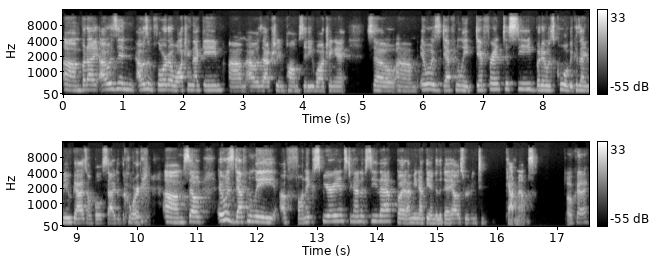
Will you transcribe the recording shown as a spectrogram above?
Um, but I, I, was in I was in Florida watching that game. Um, I was actually in Palm City watching it, so um, it was definitely different to see. But it was cool because I knew guys on both sides of the court. Um, so it was definitely a fun experience to kind of see that. But I mean, at the end of the day, I was rooting to Catamounts. Okay.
